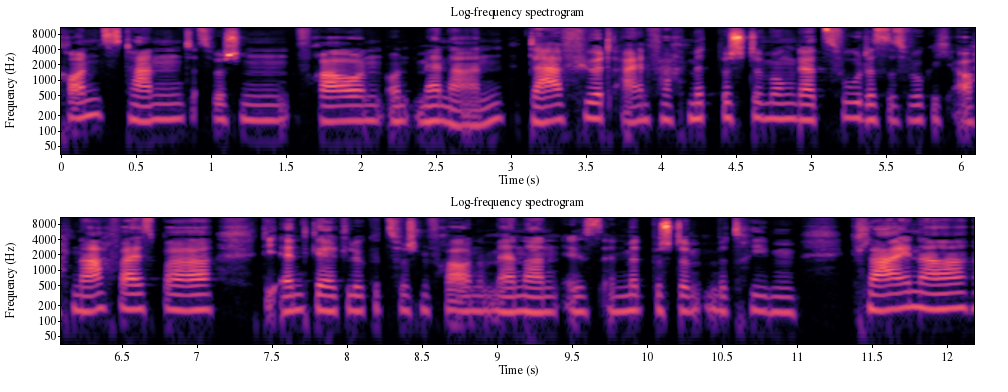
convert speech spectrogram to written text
konstant zwischen Frauen und Männern. Da führt einfach Mitbestimmung Zustimmung dazu. Das ist wirklich auch nachweisbar. Die Entgeltlücke zwischen Frauen und Männern ist in mitbestimmten Betrieben kleiner.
